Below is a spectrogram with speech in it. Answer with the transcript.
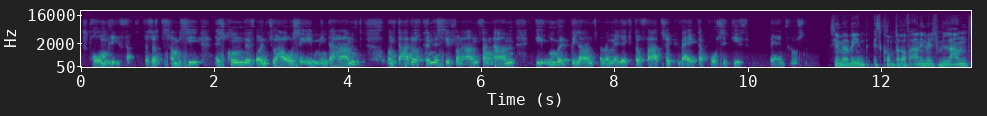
Strom liefert. Das heißt, das haben Sie als Kunde vor allem zu Hause eben in der Hand und dadurch können Sie von Anfang an die Umweltbilanz von einem Elektrofahrzeug weiter positiv beeinflussen. Sie haben erwähnt, es kommt darauf an, in welchem Land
